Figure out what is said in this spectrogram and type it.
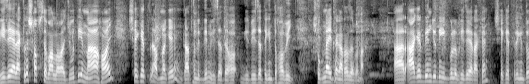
ভিজিয়ে রাখলে সবচেয়ে ভালো হয়। যদি না হয়, সেক্ষেত্রে আপনাকে গাঁথনির দিন ভিজাতে ভিজাতে কিন্তু হবেই, শুকনা ইটা গাঁথা যাবে না। আর আগের দিন যদি ইটগুলো ভিজিয়ে রাখেন, সেক্ষেত্রে কিন্তু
